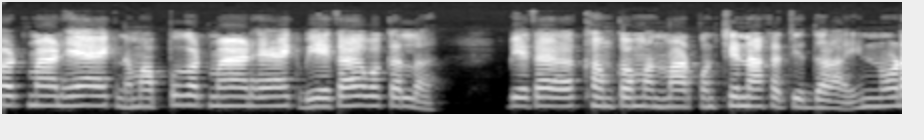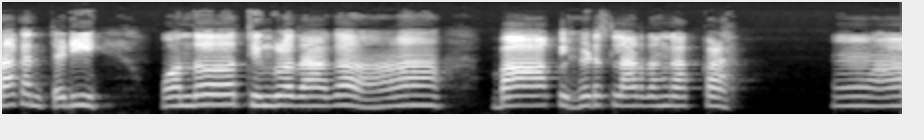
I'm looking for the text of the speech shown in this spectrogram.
ಗಟ್ ಮಾಡಿ ಹಾಕಿ, ನಮ್ಮ ಅಪ್ಪ ಗಟ್ ಮಾಡಿ ಹಾಕಿ ಬೇಕಾಗ್ಬೇಕಲ್ಲ. ಬೇಕಾಗ ಕಮ್ ಕಮ್ ಅಂದ್ ಮಾಡ್ಕೊಂಡು ತಿನ್ನಾಕತ್ತಿದ್ದ. ಇನ್ನು ನೋಡಕಂತ ತಡಿ, ಒಂದು ತಿಂಗಳದಾಗ ಬಾಕ್ಲು ಹಿಡಿಸ್ಲಾರ್ದಂಗೆ ಅಕ್ಕ ಹ್ಮ್, ಆ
